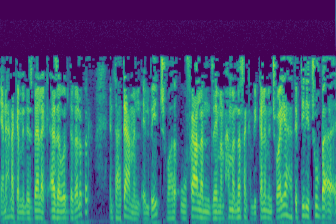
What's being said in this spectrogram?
يعني إحنا كان بالنسبة لك as web developer أنت هتعمل ال page وفعلا زي ما محمد مثلا كان بيتكلم من شوية هتبتدي تشوف بقى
